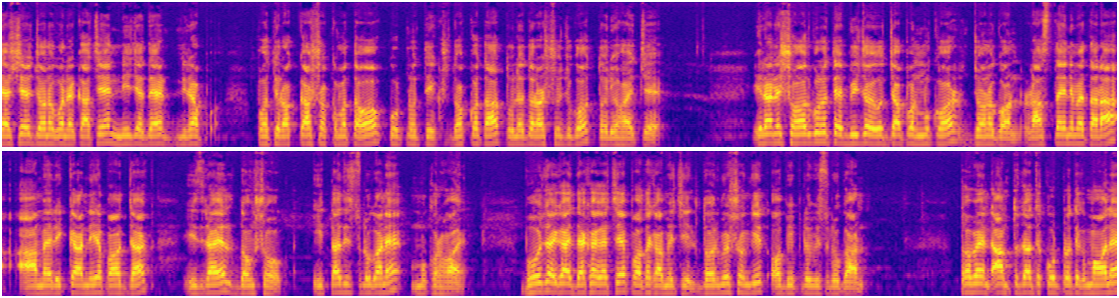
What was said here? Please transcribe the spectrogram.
দেশের জনগণের কাছে নিজেদের নিরাপ, প্রতিরক্ষা সক্ষমতা ও কূটনৈতিক দক্ষতা তুলে ধরার সুযোগও তৈরি হয়েছে। ইরানের শহরগুলোতে বিজয় উদযাপন মুখর জনগণ রাস্তায় নেমে তারা আমেরিকা নিরাপদ যাক, ইসরায়েল ধ্বংস হোক ইত্যাদি স্লোগানে মুখর হয়। বহু জায়গায় দেখা গেছে পতাকা মিছিল, ধর্মীয় সংগীত ও বিপ্লবী স্লোগান। তবে আন্তর্জাতিক কূটনৈতিক মহলে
